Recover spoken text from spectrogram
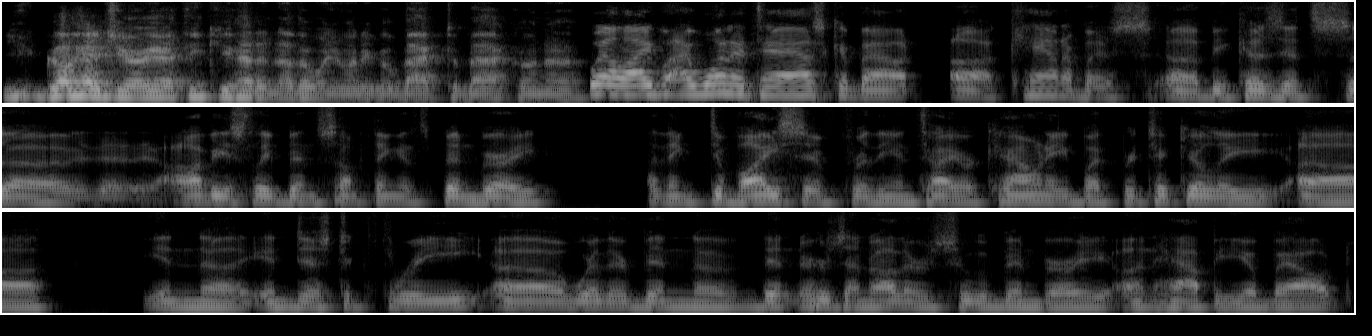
You, go ahead, Jerry. I think you had another one. You want to go back to back on a. Well, I, I wanted to ask about uh, cannabis uh, because it's uh, obviously been something that's been very I think, divisive for the entire county, but particularly uh, in uh, in District Three, uh, where there have been uh, vintners and others who have been very unhappy about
